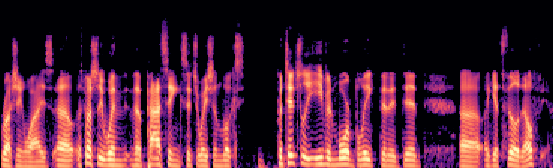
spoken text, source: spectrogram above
rushing wise, uh, especially when the passing situation looks potentially even more bleak than it did uh, against Philadelphia.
